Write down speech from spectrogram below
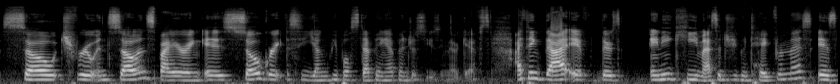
So true and so inspiring. It is so great to see young people stepping up and just using their gifts. I think that if there's any key message you can take from this is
